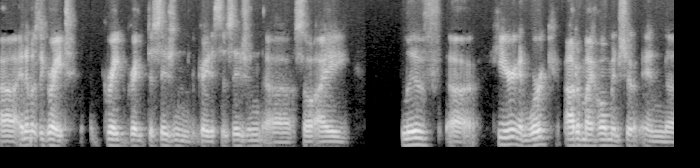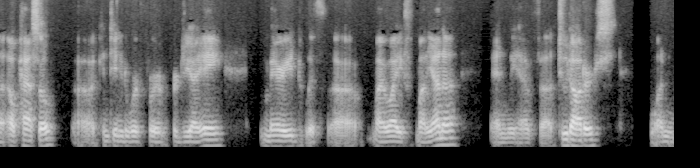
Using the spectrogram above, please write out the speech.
Uh, and it was a great, great, great decision, the greatest decision. Uh, so I live uh, here and work out of my home in, in uh, El Paso, uh, continue to work for, for GIA, married with uh, my wife, Mariana, and we have two daughters, one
